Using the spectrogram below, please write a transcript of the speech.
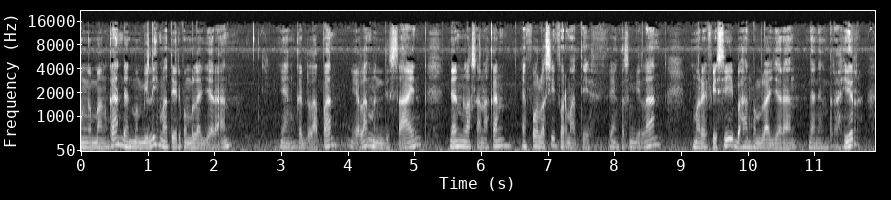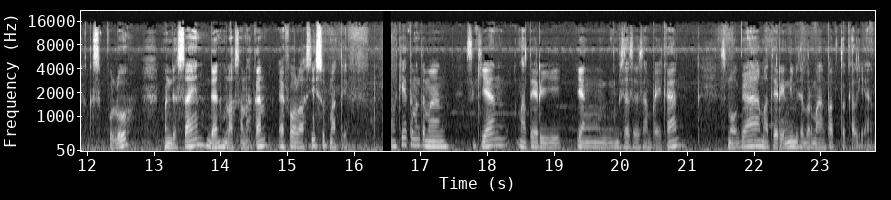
mengembangkan dan memilih materi pembelajaran. Yang kedelapan ialah mendesain dan melaksanakan evaluasi formatif. Yang kesembilan, merevisi bahan pembelajaran dan yang terakhir ke-10 mendesain dan melaksanakan evaluasi submatif. Oke teman-teman, sekian materi yang bisa saya sampaikan. Semoga materi ini bisa bermanfaat untuk kalian.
